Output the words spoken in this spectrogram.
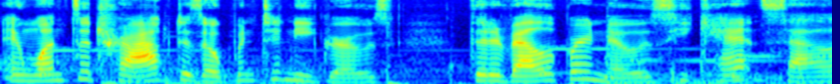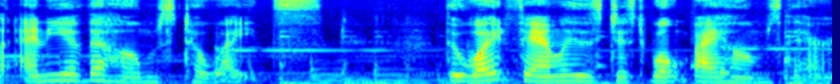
And once a tract is open to Negroes, the developer knows he can't sell any of the homes to whites. The white families just won't buy homes there.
